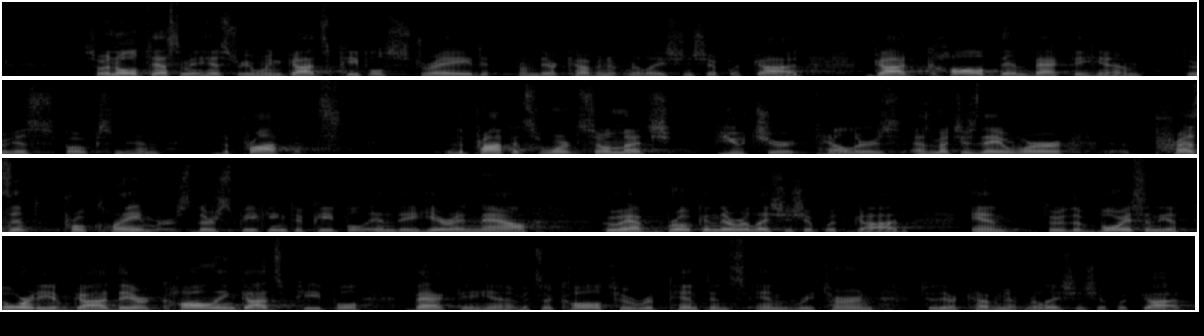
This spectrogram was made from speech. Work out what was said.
So, in Old Testament history, when God's people strayed from their covenant relationship with God, God called them back to Him through His spokesmen, the prophets. The prophets weren't so much future tellers as much as they were present proclaimers. They're speaking to people in the here and now who have broken their relationship with God. And through the voice and the authority of God, they are calling God's people back to Him. It's a call to repentance and return to their covenant relationship with God.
